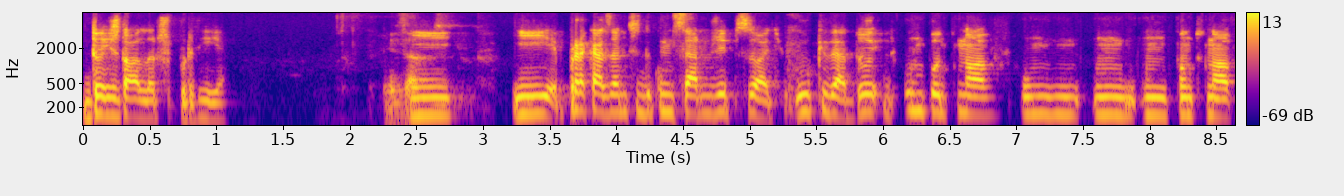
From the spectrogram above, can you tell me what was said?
2 dólares por dia. Exato. E, e por acaso, antes de começarmos o episódio, o que dá 1.9 1.9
